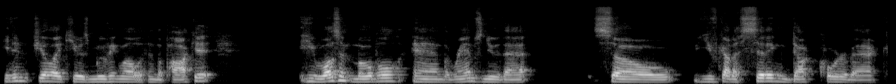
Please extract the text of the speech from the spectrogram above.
He didn't feel like he was moving well within the pocket. He wasn't mobile, and the Rams knew that. So you've got a sitting duck quarterback,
